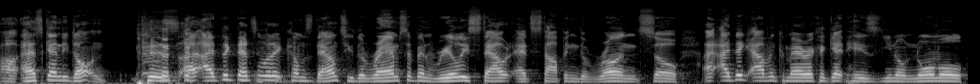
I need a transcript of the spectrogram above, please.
Uh, ask Andy Dalton. Because I, I, think that's what it comes down to. The Rams have been really stout at stopping the run, so I, I think Alvin Kamara could get his you know normal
